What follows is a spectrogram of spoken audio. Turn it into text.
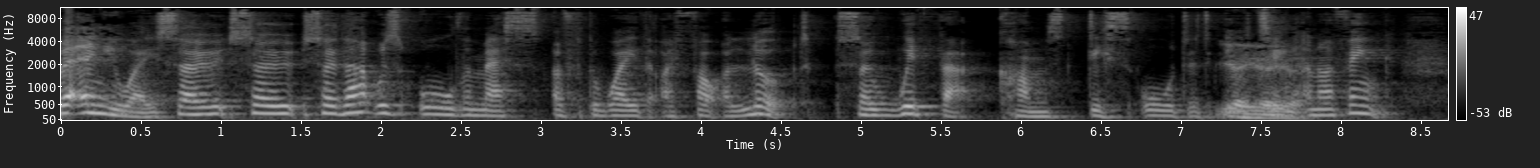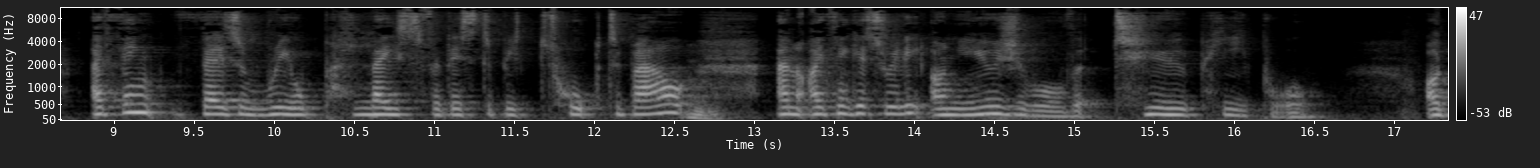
But anyway, so so so that was all the mess of the way that I felt I looked. So with that comes disordered Yeah, yeah, eating, yeah. and I think I think there's a real place for this to be talked about, Mm. and I think it's really unusual that two people are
